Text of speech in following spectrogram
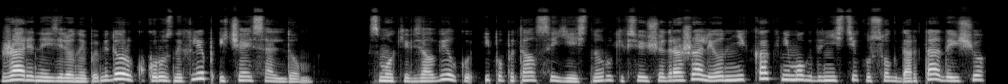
жареные зеленые помидоры, кукурузный хлеб и чай со льдом. Смоки взял вилку и попытался есть, но руки все еще дрожали, и он никак не мог донести кусок до рта, да еще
